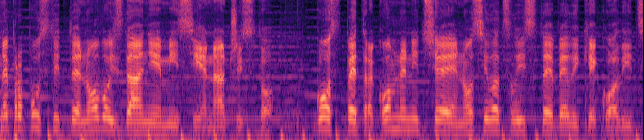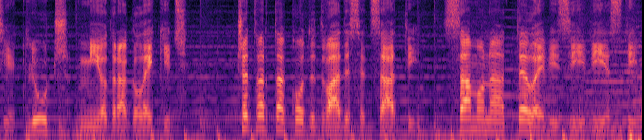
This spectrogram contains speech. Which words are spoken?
Ne propustite novo izdanje emisije Načisto. Gost Petra Komnenića je nosilac liste Velike koalicije Ključ, Miodrag Lekić. Četvrtak od 20 sati, samo na televiziji Vijesti.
